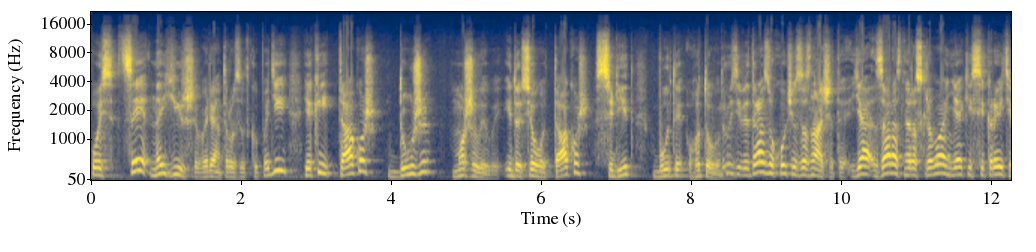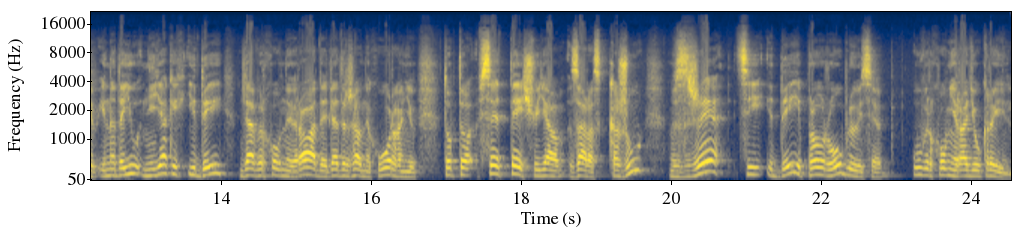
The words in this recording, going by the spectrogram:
Ось це найгірший варіант розвитку подій, який також дуже можливий. І до цього також слід бути готовим. Друзі, відразу хочу зазначити: я зараз не розкриваю ніяких секретів і не даю ніяких ідей для Верховної Ради, для державних органів. Тобто, все те, що я зараз кажу, вже ці ідеї пророблюються у Верховній Раді України.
